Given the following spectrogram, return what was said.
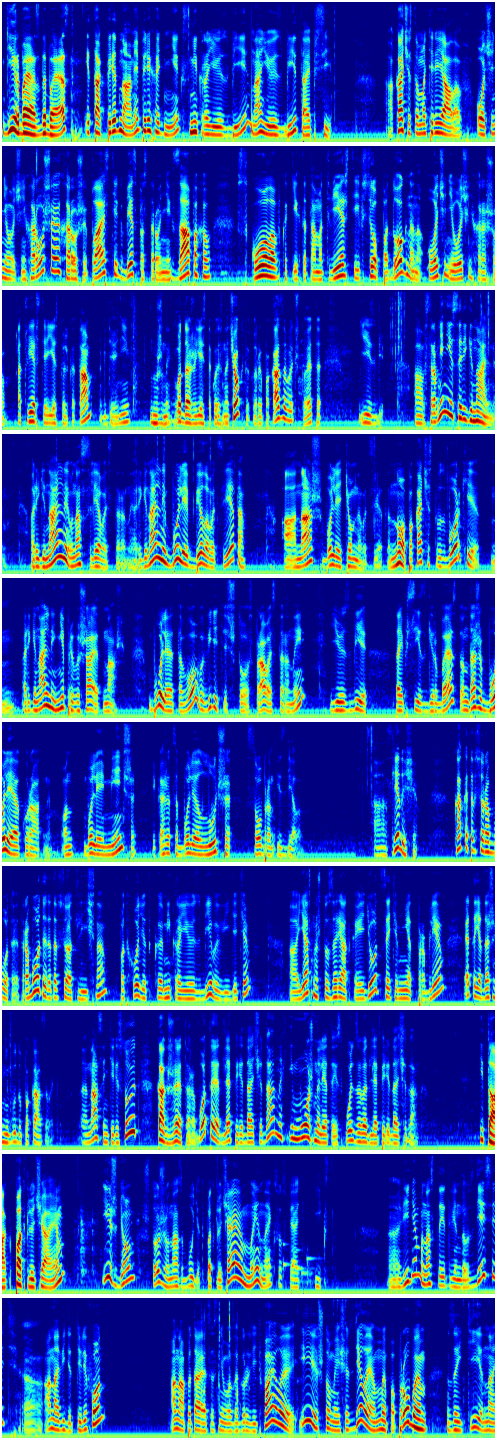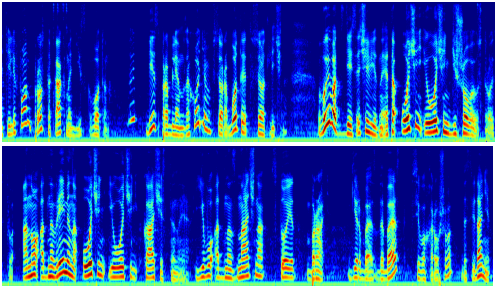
Gearbest the best. Итак, перед нами переходник с microUSB на USB Type-C. А, Качество материалов очень и очень хорошее, хороший пластик, без посторонних запахов, сколов, каких-то там отверстий. Все подогнано очень и очень хорошо. Отверстия есть только там, где они нужны. Вот даже есть такой значок, который показывает, что это USB. А в сравнении с оригинальным, оригинальный у нас с левой стороны. Оригинальный более белого цвета, а наш более темного цвета. Но по качеству сборки оригинальный не превышает наш. Более того, вы видите, что с правой стороны USB Type-C с Gearbest, он даже более аккуратным. Он более меньше и кажется более лучше собран и сделан. А, следующее. Как это все работает? Работает это все отлично, подходит к microUSB, вы видите. А, ясно, что зарядка идет, с этим нет проблем. Это я даже не буду показывать. Э, Нас интересует, как же это работает для передачи данных и можно ли это использовать для передачи данных. Итак, подключаем и ждем, что же у нас будет. Подключаем мы Nexus 5X. Э, Видим, у нас стоит Windows 10, э, она видит телефон, она пытается с него загрузить файлы, и что мы еще сделаем? Мы попробуем зайти на телефон просто как на диск. Вот он. И без проблем заходим, все работает, все отлично. Вывод здесь очевидный. Это очень и очень дешевое устройство. Оно одновременно очень и очень качественное. Его однозначно стоит брать. Gearbest the best. Всего хорошего. До свидания.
